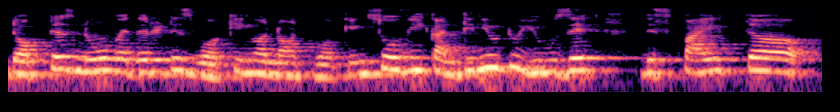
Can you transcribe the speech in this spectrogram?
doctors know whether it is working or not working. So we continue to use it despite the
